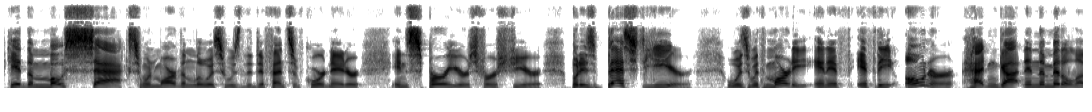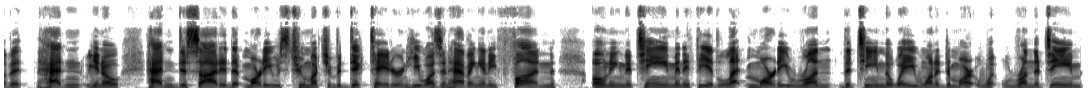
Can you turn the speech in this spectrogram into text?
He had the most sacks when Marvin Lewis was the defensive coordinator in Spurrier's first year, but his best year was with Marty. And if if the owner hadn't gotten in the middle of it, hadn't you know, hadn't decided that Marty was too much of a dictator and he wasn't having any fun owning the team, and if he had let Marty run the team the way he wanted to mar- run the team,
